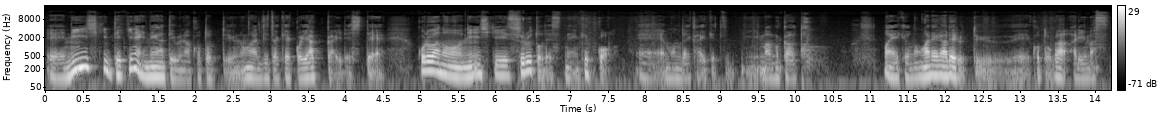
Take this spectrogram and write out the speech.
え認識できないネガティブなことっていうのが実は結構厄介でしてこれはあの認識するとですね結構、えー、問題解決に、向かうと、まあ、影響を逃れられるという、ことがあります。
